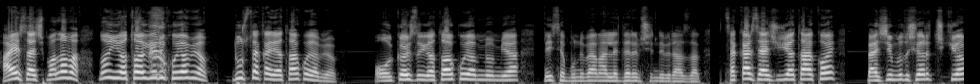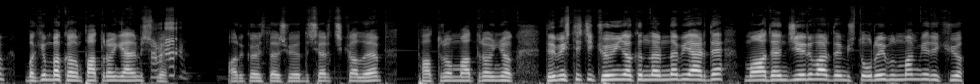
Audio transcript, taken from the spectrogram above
Hayır saçmalama. Lan yatağı geri koyamıyorum. Dur Sakar yatağı koyamıyorum. Arkadaşlar yatağı koyamıyorum ya. Neyse bunu ben hallederim şimdi birazdan. Sakar sen şu yatağı koy. Ben şimdi dışarı çıkıyorum. Bakın bakalım patron gelmiş mi? Arkadaşlar şöyle dışarı çıkalım. Patron matron yok. Demişti ki köyün yakınlarında bir yerde madenci yeri var demişti. Orayı bulmam gerekiyor.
